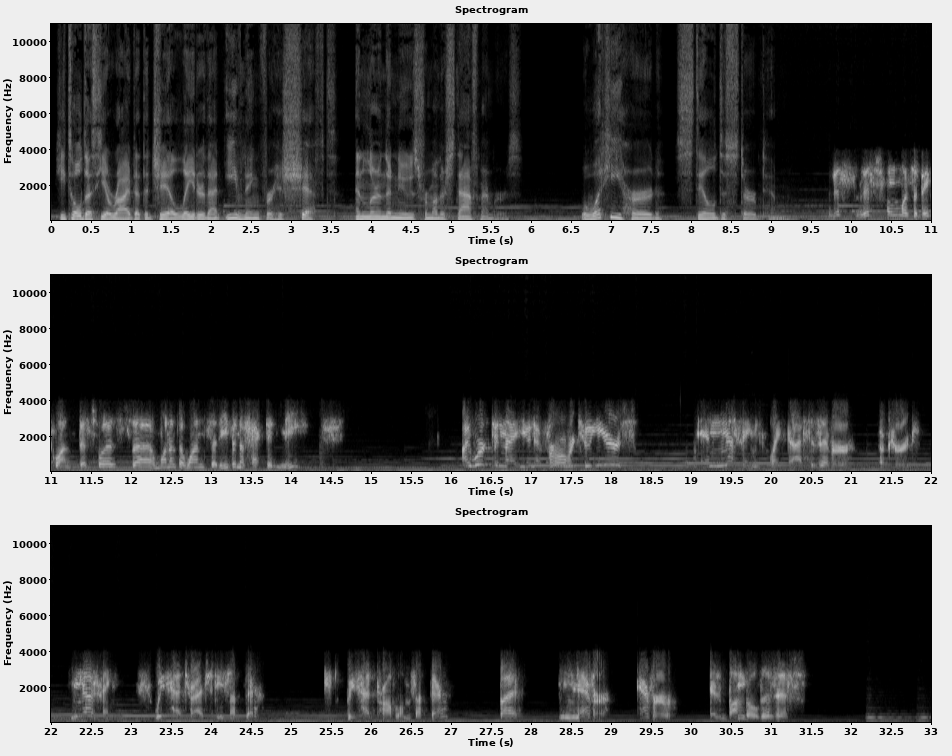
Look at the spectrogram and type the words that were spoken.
He told us he arrived at the jail later that evening for his shift and learned the news from other staff members. But what he heard still disturbed him. This this one was a big one. This was uh, one of the ones that even affected me. I worked in that unit for over two years, and nothing like that has ever occurred. Nothing. We've had tragedies up there. We've had problems up there, but never, ever as bungled as this.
